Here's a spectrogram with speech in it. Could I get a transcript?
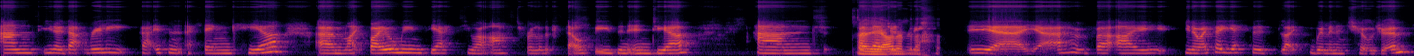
And you know that really that isn't a thing here. Um, like by all means yes you are asked for a lot of selfies in india. And oh, yeah, I remember that. yeah yeah. But i you know i say yes to like women and children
